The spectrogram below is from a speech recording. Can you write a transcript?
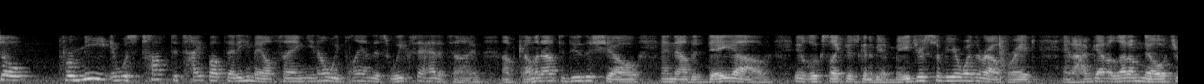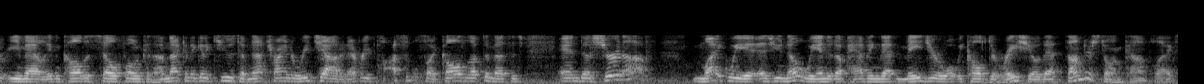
So for me, it was tough to type up that email saying, you know, we planned this weeks ahead of time. I'm coming out to do the show, and now the day of, it looks like there's going to be a major severe weather outbreak, and I've got to let them know through email, even call the cell phone because I'm not going to get accused of not trying to reach out at every possible. So I called, left a message, and uh, sure enough, Mike, we, as you know, we ended up having that major, what we call derecho, that thunderstorm complex.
